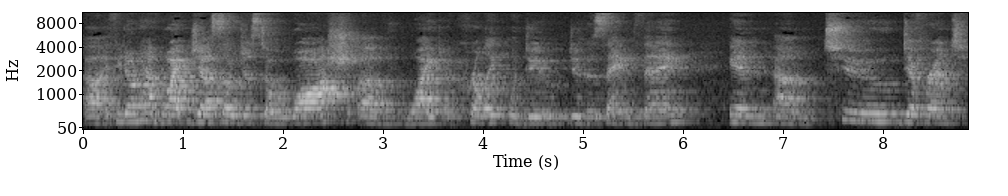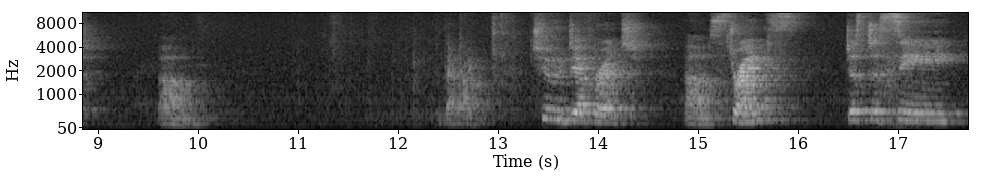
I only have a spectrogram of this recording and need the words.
Uh, if you don't have white gesso, just a wash of white acrylic would do do the same thing in um, two different, um, put that right, two different um, strengths, just to see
